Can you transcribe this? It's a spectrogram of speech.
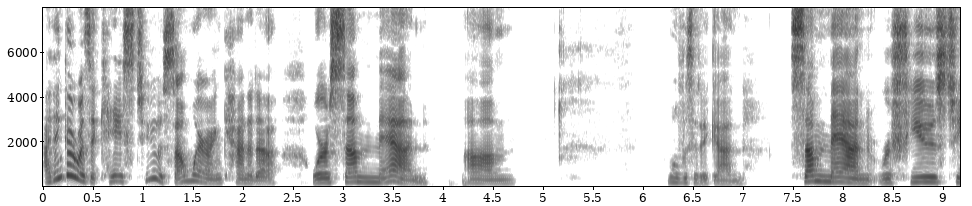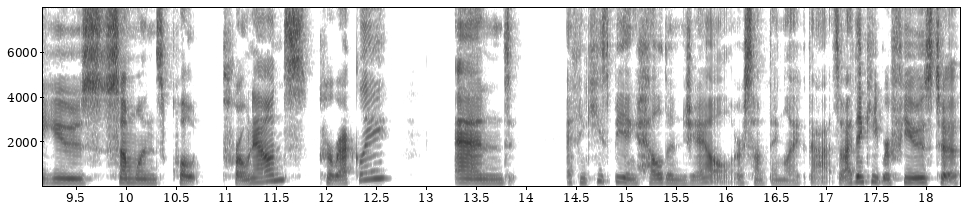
I think there was a case too somewhere in Canada where some man um, what was it again? Some man refused to use someone's quote pronouns correctly. And I think he's being held in jail or something like that. So I think he refused to,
